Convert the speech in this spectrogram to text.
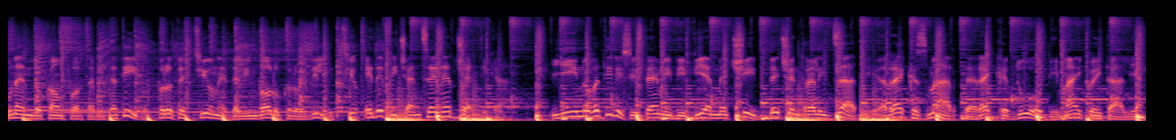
unendo comfort abitativo, protezione dell'involucro edilizio ed efficienza energetica. Gli innovativi sistemi di VMC decentralizzati Rec Smart e Rec Duo di Maico Italia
